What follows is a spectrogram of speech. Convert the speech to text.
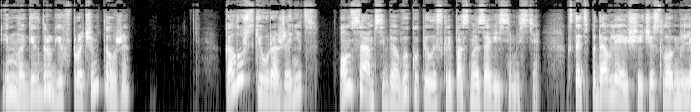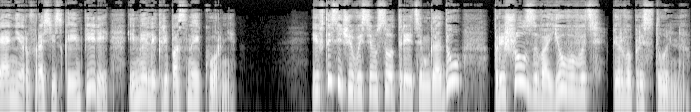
и многих других, впрочем, тоже. Калужский уроженец, он сам себя выкупил из крепостной зависимости. Кстати, подавляющее число миллионеров Российской империи имели крепостные корни. И в 1803 году пришел завоевывать Первопрестольную.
